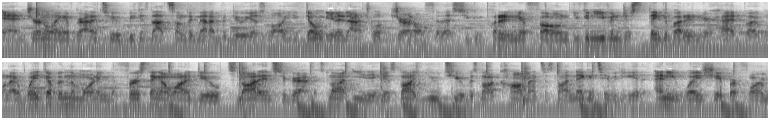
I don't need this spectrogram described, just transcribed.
and journaling of gratitude because that's something that I've been doing as well. You don't need an actual journal for this. You can put it in your phone. You can even just think about it in your head. But when I wake up in the morning, the first thing I wanna do, it's not Instagram, it's not eating, it's not YouTube, it's not comments, it's not negativity in any way, shape, or form.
